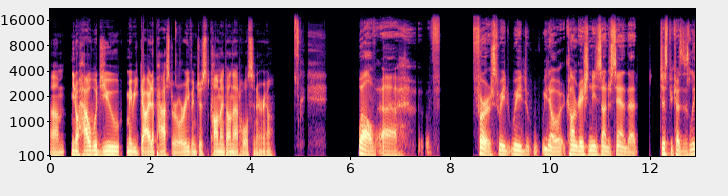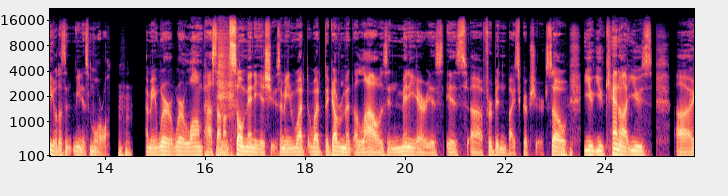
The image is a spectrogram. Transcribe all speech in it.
um, you know, how would you maybe guide a pastor or even just comment on that whole scenario? Well, uh, first, we'd, we'd, you know, congregation needs to understand that just because it's legal doesn't mean it's moral. Mm-hmm. I mean, we're we're long past out on so many issues. I mean, what what the government allows in many areas is uh, forbidden by Scripture. So mm-hmm. you you cannot use uh,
